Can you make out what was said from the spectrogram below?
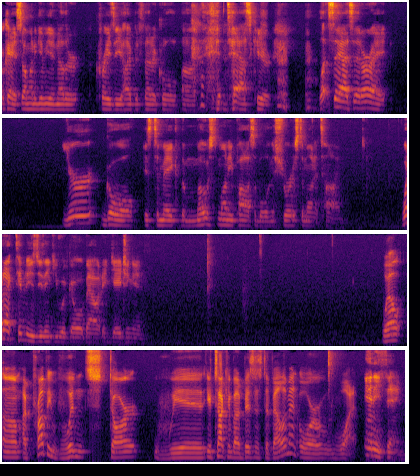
okay, so I'm going to give you another crazy hypothetical uh, task here. Let's say I said, all right, your goal is to make the most money possible in the shortest amount of time. What activities do you think you would go about engaging in? Well, um, I probably wouldn't start with. You're talking about business development or what? Anything.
